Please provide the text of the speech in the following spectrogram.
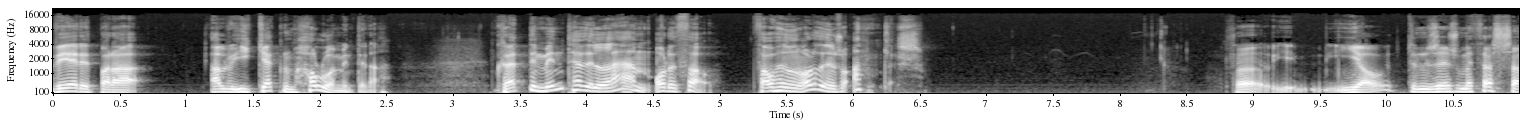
verið bara alveg í gegnum hálfa myndina. Hvernig mynd hefði Lam orðið þá? Þá hefði hún orðið eins og Antlers. Það, já, til þess eins og með þessa,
